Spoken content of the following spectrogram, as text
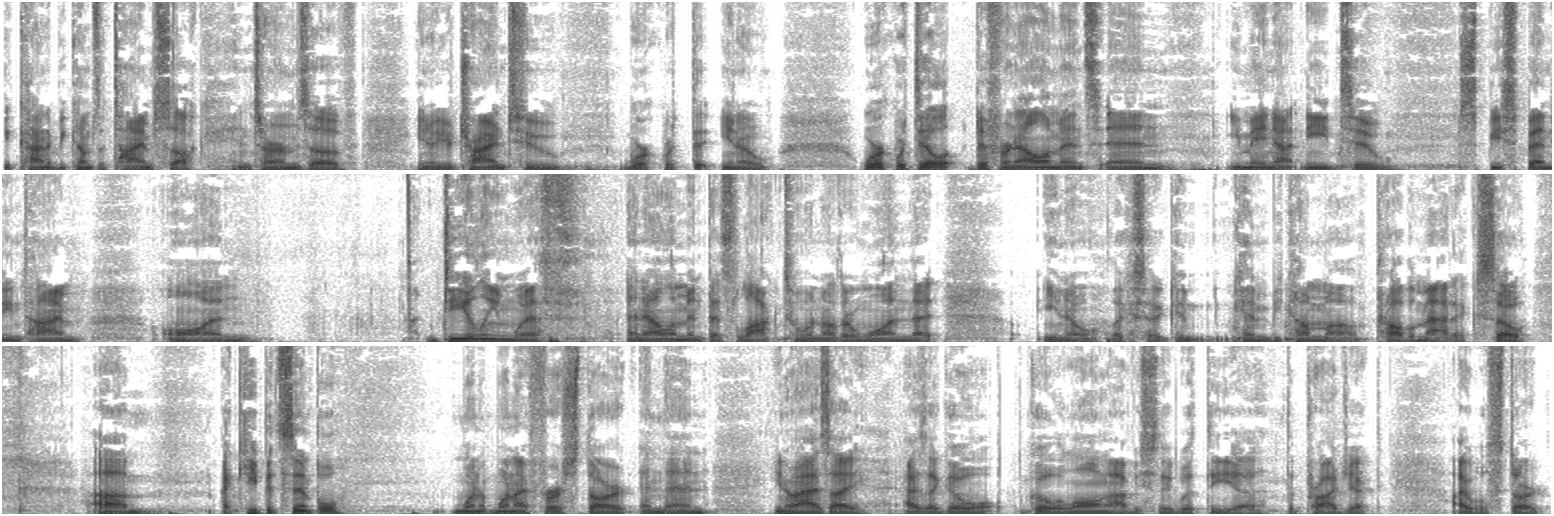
it, kind of becomes a time suck in terms of you know you're trying to work with the you know work with different elements, and you may not need to be spending time on dealing with an element that's locked to another one that you know, like I said, can can become uh, problematic. So um, I keep it simple when when I first start, and then you know as I as I go go along, obviously with the uh, the project, I will start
